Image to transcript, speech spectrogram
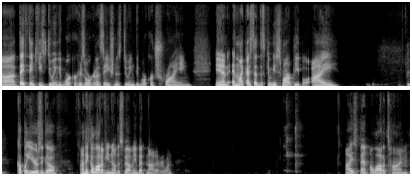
uh, they think he's doing good work, or his organization is doing good work, or trying. And and like I said, this can be smart people. I a couple years ago, I think a lot of you know this about me, but not everyone. I spent a lot of time.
